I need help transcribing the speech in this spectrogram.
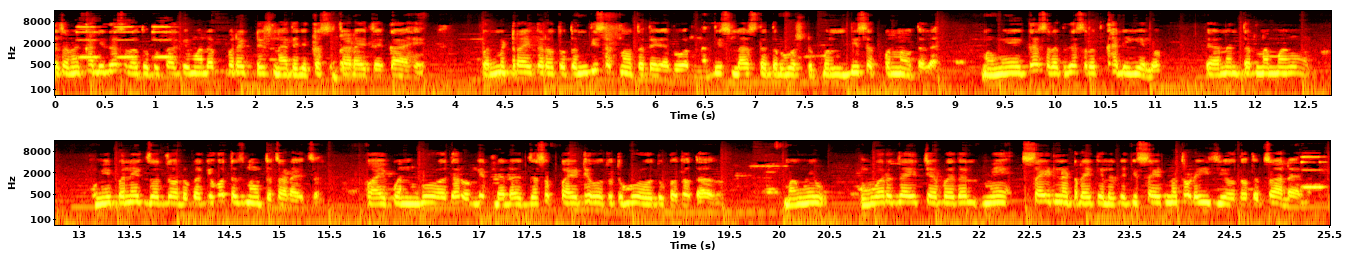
तसा मी खाली घसरत होतो का की मला प्रॅक्टिस नाही त्याचे कसं चढायचंय काय आहे. पण मी ट्राय करत होतो आणि दिसत नव्हतं त्याच्यात वरनं. दिसला असतं तर गोष्ट पण दिसत पण नव्हतं काय. मग मी घसरत घसरत खाली गेलो. त्यानंतर ना मग मी पण एक जोत झालो का की होतच नव्हतं चढायचं. पाय पण गोळ धरून घेतलेलं जसं पाय ठेवत होतो गोळ दुखत होता. मग मी वर जायच्या बदल मी साईडनं ट्राय केलं का की साईडनं थोडं इझी होत होतं चालायला.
